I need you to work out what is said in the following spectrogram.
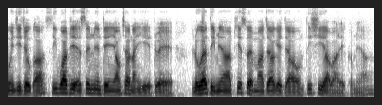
ဝင်ကြီးချုပ်ကစီးပွားဖြစ်အဆင့်မြင့်တင်ရောင်းချနိုင်ရေးအတွက်လိုအပ်သည်များဖြည့်ဆွက်မှာကြားခဲ့ကြောင်းသိရှိရပါတယ်ခင်ဗျာ။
